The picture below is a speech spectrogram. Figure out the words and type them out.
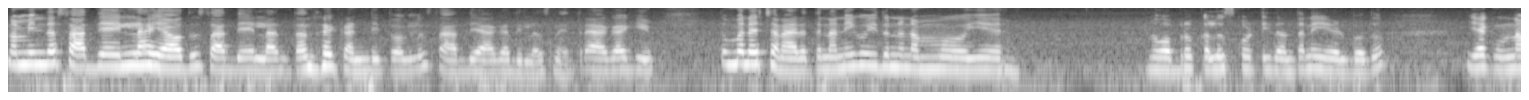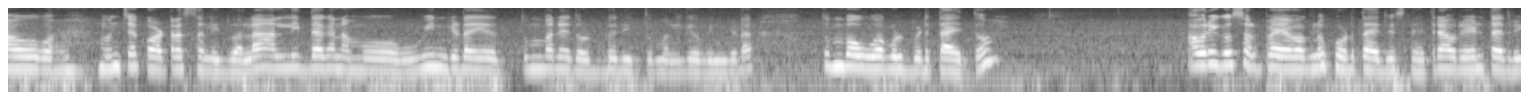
ನಮ್ಮಿಂದ ಸಾಧ್ಯ ಇಲ್ಲ, ಯಾವುದು ಸಾಧ್ಯ ಇಲ್ಲ ಅಂತಂದರೆ ಖಂಡಿತವಾಗ್ಲೂ ಸಾಧ್ಯ ಆಗೋದಿಲ್ಲ ಸ್ನೇಹಿತರೆ. ಹಾಗಾಗಿ ತುಂಬಾ ಚೆನ್ನಾಗಿರುತ್ತೆ. ನನಗೂ ಇದನ್ನು ನಮ್ಮ ಒಬ್ಬರು ಕಲಿಸ್ಕೊಟ್ಟಿದ್ದಂತಲೇ ಹೇಳ್ಬೋದು. ಯಾಕೆ, ನಾವು ಮುಂಚೆ ಕ್ವಾರ್ಟರ್ಸಲ್ಲಿ ಇದ್ವಲ್ಲ ಅಲ್ಲಿದ್ದಾಗ ನಮ್ಮ ಹೂವಿನ ಗಿಡ ತುಂಬಾ ದೊಡ್ಡದಿತ್ತು ಮಲ್ಲಿಗೆ ಹೂವಿನ ಗಿಡ. ತುಂಬ ಹೂವುಗಳು ಬಿಡ್ತಾಯಿತ್ತು ಅವರಿಗೂ ಸ್ವಲ್ಪ ಯಾವಾಗಲೂ ಕೊಡ್ತಾ ಇದ್ವಿ ಸ್ನೇಹಿತರೆ. ಅವ್ರು ಹೇಳ್ತಾಯಿದ್ರು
